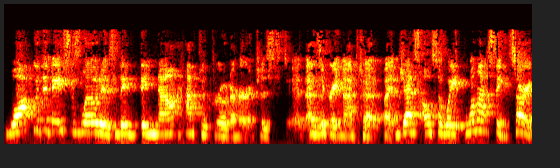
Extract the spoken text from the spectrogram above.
Walk with the bases loaded, so they did not have to throw to her. Just that was a great matchup. But Jess, also wait one last thing. Sorry,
